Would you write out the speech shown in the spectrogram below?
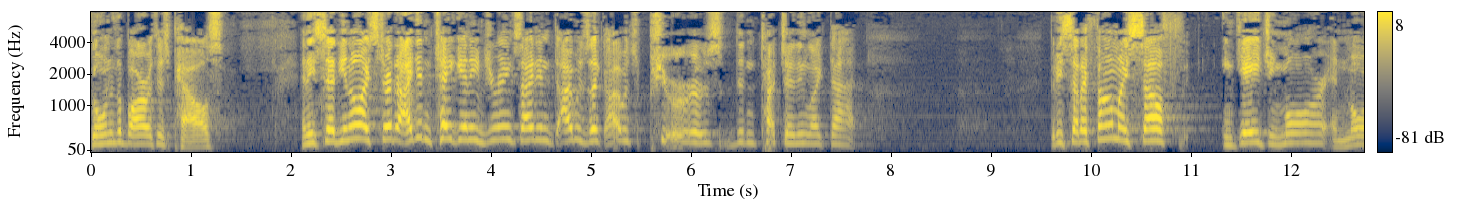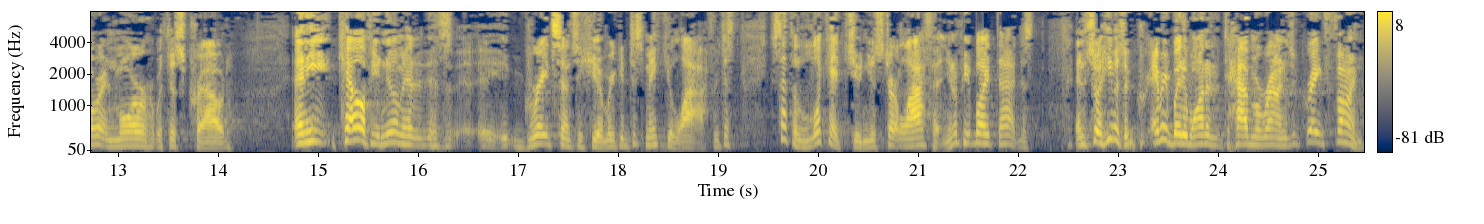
going to the bar with his pals. And he said, you know, I started, I didn't take any drinks. I didn't, I was like, I was pure, I was, didn't touch anything like that. But he said, I found myself engaging more and more and more with this crowd. And he, Cal, if you knew him, had a uh, great sense of humor. He could just make you laugh. He just, just have to look at you and you'd start laughing. You know, people like that. Just, and so he was a, everybody wanted to have him around. He's a great fun.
